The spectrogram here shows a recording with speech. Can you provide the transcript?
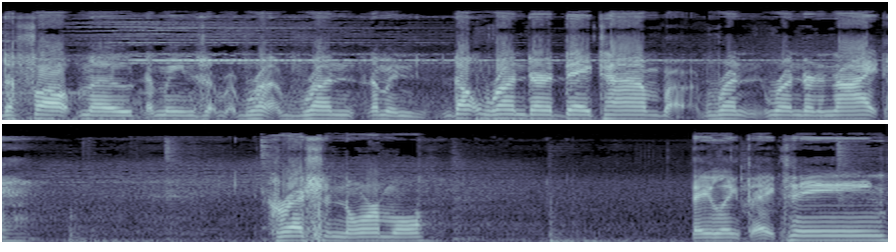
Default mode, that means run, run, I mean, don't run during the daytime, but run, run during the night. Correction normal. Day length 18.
